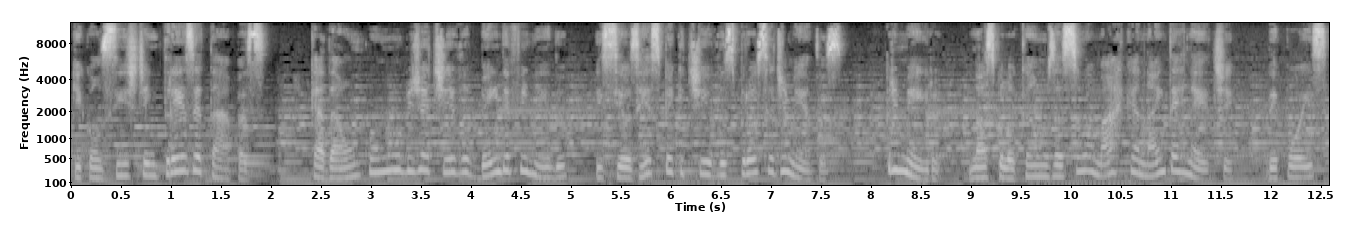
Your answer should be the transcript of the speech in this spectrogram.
que consiste em três etapas, cada um com um objetivo bem definido e seus respectivos procedimentos. Primeiro, nós colocamos a sua marca na internet. Depois,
